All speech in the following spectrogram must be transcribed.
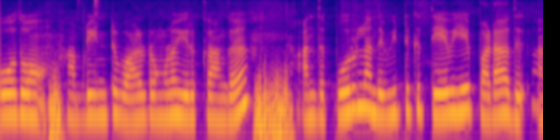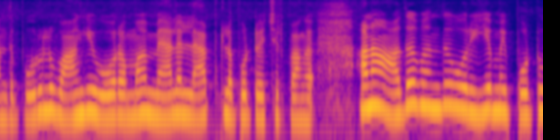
போதும் அப்படின்ட்டு வாழ்கிறவங்களும் இருக்காங்க. அந்த பொருள் அந்த வீட்டுக்கு தேவையே படாது. அந்த பொருள் வாங்கி ஓரமாக மேலே லேப்டில் போட்டு வச்சுருப்பாங்க. ஆனால் அதை வந்து ஒரு இஎம்ஐ போட்டு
